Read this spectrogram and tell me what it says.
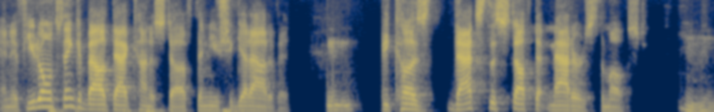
And if you don't think about that kind of stuff, then you should get out of it mm-hmm. because that's the stuff that matters the most. Mm-hmm.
